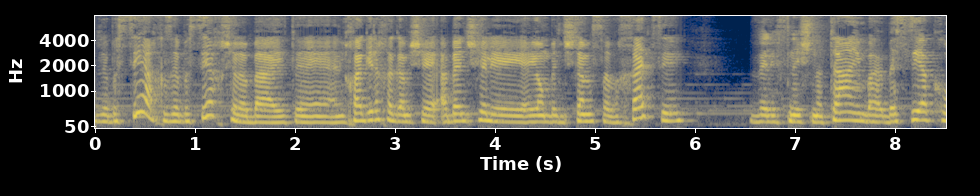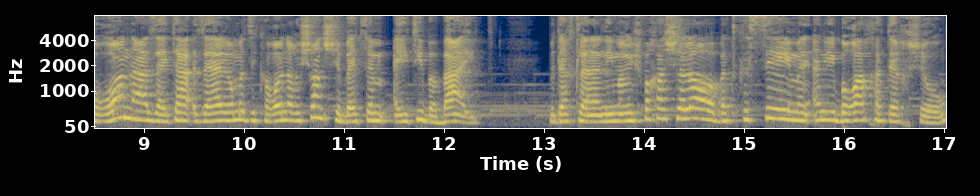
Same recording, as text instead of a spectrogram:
זה בשיח, זה בשיח של הבית. אה, אני יכולה להגיד לך גם שהבן שלי היום בן 12 וחצי, ולפני שנתיים, בשיא הקורונה, זה, הייתה, זה היה יום הזיכרון הראשון שבעצם הייתי בבית. בדרך כלל אני עם המשפחה שלו, בטקסים, אני בורחת איכשהו.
